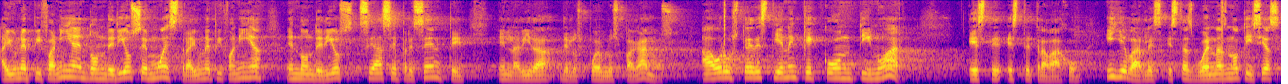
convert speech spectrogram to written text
Hay una epifanía en donde Dios se muestra, hay una epifanía en donde Dios se hace presente en la vida de los pueblos paganos. Ahora ustedes tienen que continuar este, este trabajo y llevarles estas buenas noticias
